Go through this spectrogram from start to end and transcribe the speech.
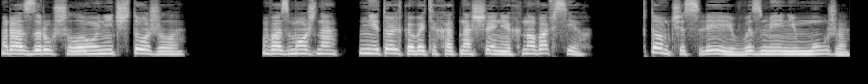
разрушила, уничтожила. Возможно, не только в этих отношениях, но во всех. В том числе и в измене мужа,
